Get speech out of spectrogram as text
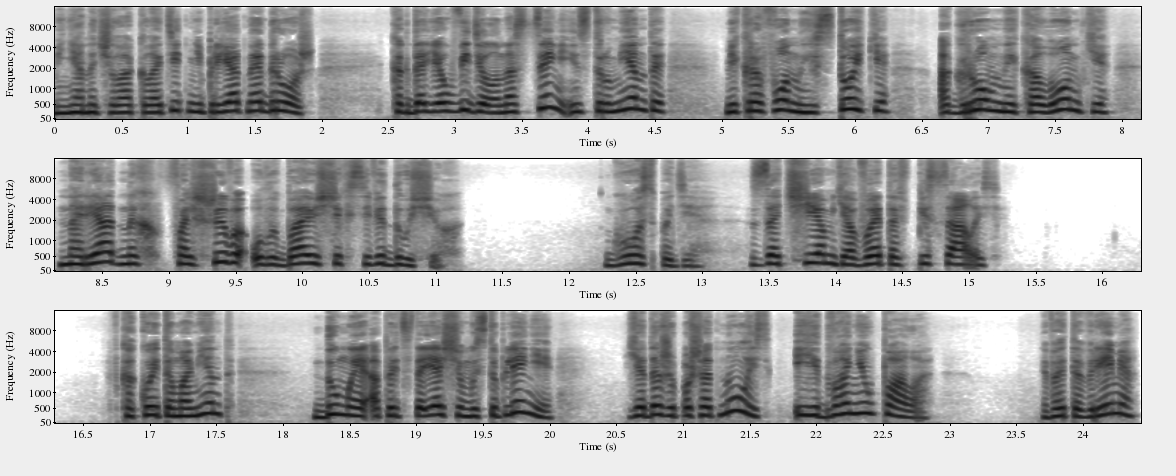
Меня начала колотить неприятная дрожь, когда я увидела на сцене инструменты, микрофонные стойки, огромные колонки, нарядных, фальшиво улыбающихся ведущих. Господи, зачем я в это вписалась? В какой-то момент, думая о предстоящем выступлении, я даже пошатнулась и едва не упала. В это время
